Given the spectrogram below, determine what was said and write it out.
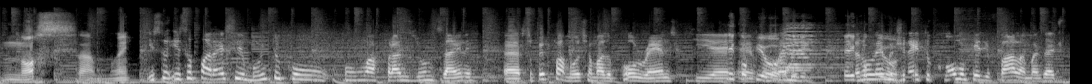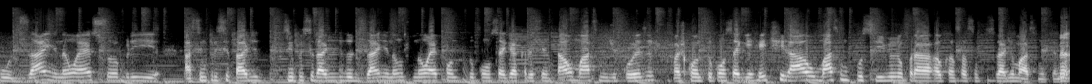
Nossa, mãe. Isso, isso parece muito com, com uma frase de um designer é, super famoso chamado Paul Rand, que é. Ele copiou. É, ele eu não lembro direito como que ele fala, mas é tipo, o design não é sobre a simplicidade, simplicidade do design não, não é quando tu consegue acrescentar o máximo de coisas, mas quando tu consegue retirar o máximo possível para alcançar a simplicidade máxima, entendeu?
